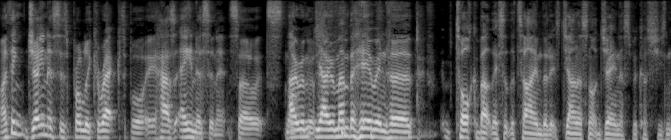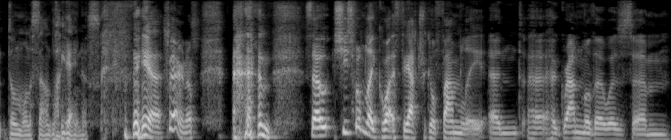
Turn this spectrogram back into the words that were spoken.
I think Janus is probably correct, but it has anus in it, so it's not I rem- good. yeah, I remember hearing her talk about this at the time that it's Janus, not Janus, because she doesn't want to sound like anus. yeah, fair enough. Um, so she's from like quite a theatrical family, and her, her grandmother was um,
